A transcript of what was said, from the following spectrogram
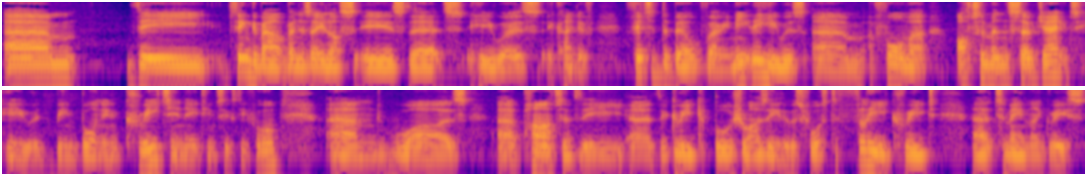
Um, the thing about Venizelos is that he was kind of fitted the bill very neatly. He was um, a former Ottoman subject. He had been born in Crete in 1864 and was uh, part of the uh, the Greek bourgeoisie that was forced to flee Crete uh, to mainland Greece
